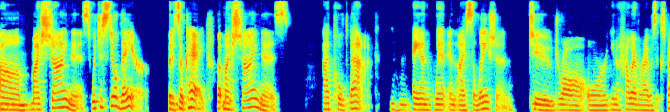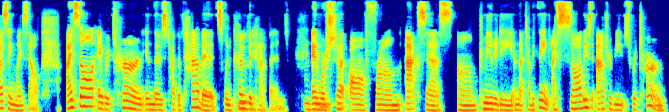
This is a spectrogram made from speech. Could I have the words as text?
Mhm. um, my shyness, which is still there, but it's okay. But my shyness, I pulled back Mhm. and went in isolation to Mhm. draw or you know however i was expressing myself i saw a return in those type of habits when covid Mhm. happened and we're Mhm. shut off from access um, community and that type of thing. I saw these attributes return.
